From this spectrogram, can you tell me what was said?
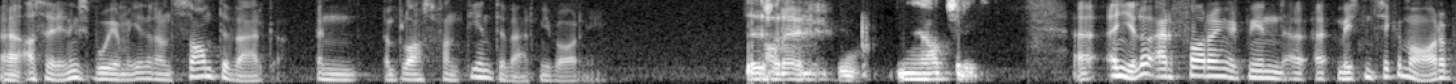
uh as 'n reddingsboei om eerder aan saam te werk in in plaas van teen te werk nie waar nie. Dis reg. Ja. Ja, absoluut. Uh, in julle ervaring, ek meen uh, uh, mense moet seker maar hare op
